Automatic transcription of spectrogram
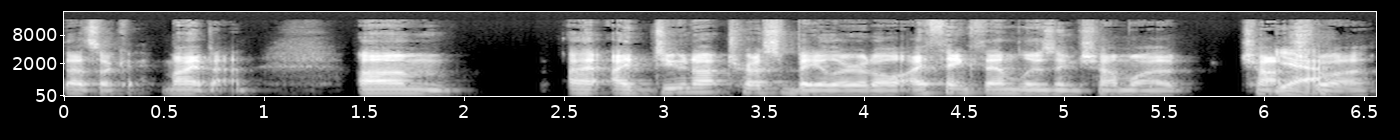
That's okay. My bad. Um, I, I do not trust Baylor at all. I think them losing Tchamwa Tchatchoua.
